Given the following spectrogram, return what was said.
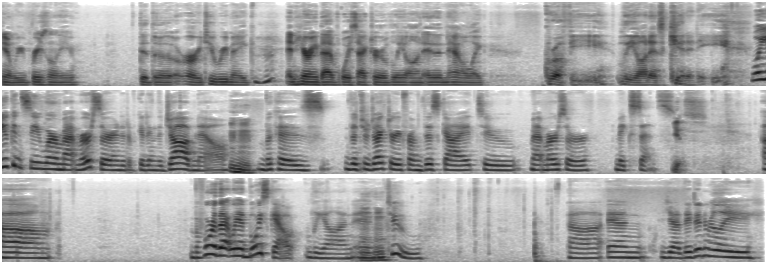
you know, we recently did the RE2 remake Mm-hmm. and hearing that voice actor of Leon and then now like Gruffy Leon S. Kennedy. Well, you can see where Matt Mercer ended up getting the job now Mm-hmm. because the trajectory from this guy to Matt Mercer makes sense. Yes. Um, before that, we had Boy Scout Leon in Mm-hmm. two. Uh, and yeah, they didn't really.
